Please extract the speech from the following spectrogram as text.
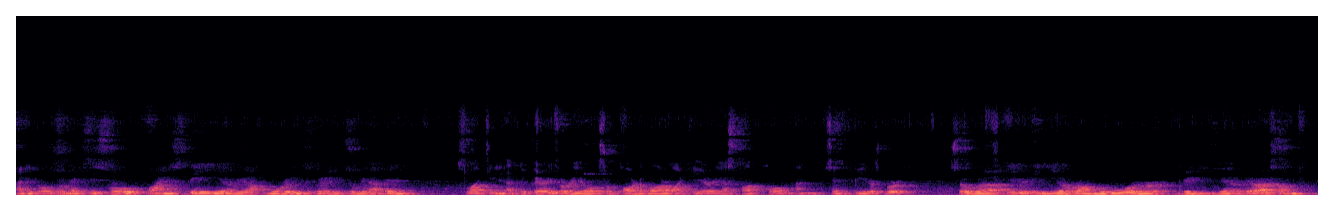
and it also makes this whole finest Bay area more integrated. So we have then slightly at the periphery, also part of our like area, Stockholm and St. Petersburg. So uh, everything here around the water bringing together. There are some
